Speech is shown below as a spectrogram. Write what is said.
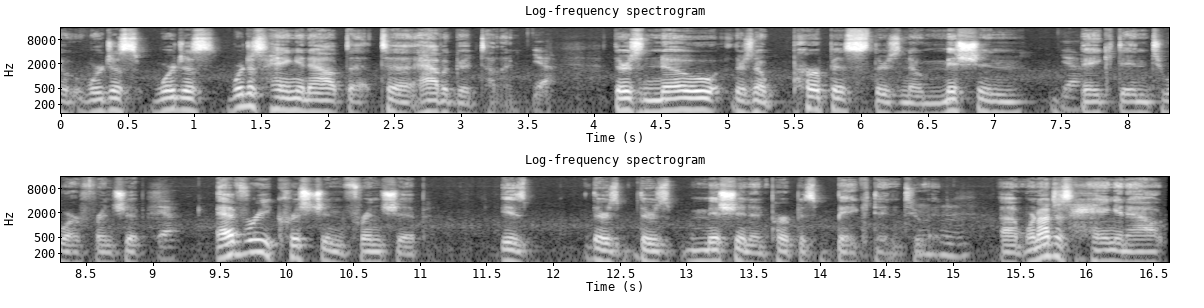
uh, we're just we're just we're just hanging out to, to have a good time. Yeah. there's no there's no purpose there's no mission Yeah. baked into our friendship. Yeah. every christian friendship is there's there's mission and purpose baked into it. Mhm. um, we're not just hanging out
